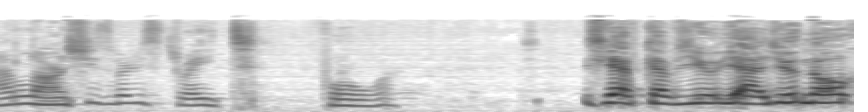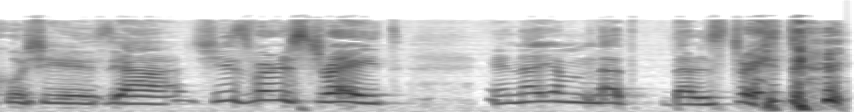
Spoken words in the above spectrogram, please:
I learned She's very straightforward. Yeah, you, yeah, you know who she is. Yeah, she's very straight, and I am not that straight. but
